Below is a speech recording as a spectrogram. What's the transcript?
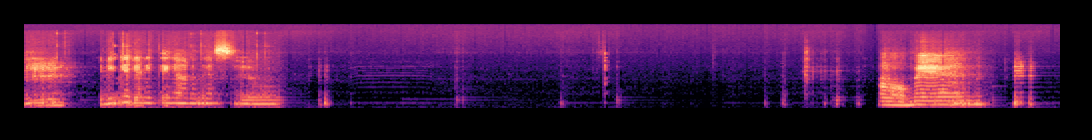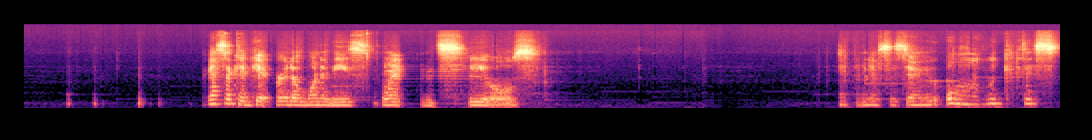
Can you get anything out of this? No. Oh man. I guess I could get rid of one of these flint and steels. Necessary. Oh, look at this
